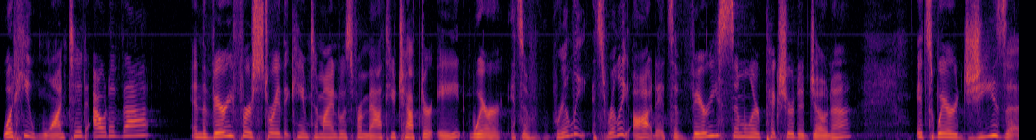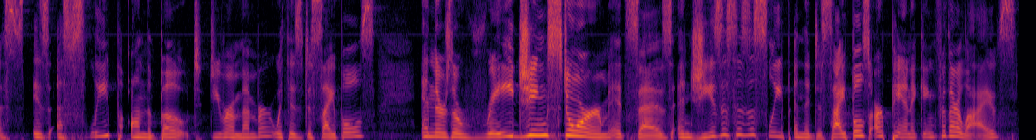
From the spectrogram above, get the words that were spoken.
what he wanted out of that? And the very first story that came to mind was from Matthew chapter 8 where it's a really it's really odd. It's a very similar picture to Jonah. It's where Jesus is asleep on the boat. Do you remember with his disciples? And there's a raging storm, it says, and Jesus is asleep and the disciples are panicking for their lives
